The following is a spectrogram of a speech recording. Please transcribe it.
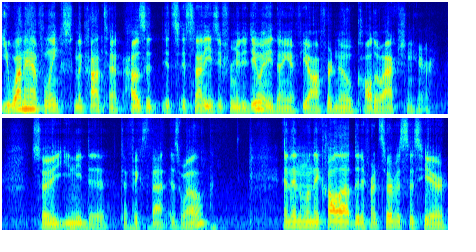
you want to have links in the content. How's it? It's it's not easy for me to do anything if you offer no call to action here. So you need to, to fix that as well. And then when they call out the different services here,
